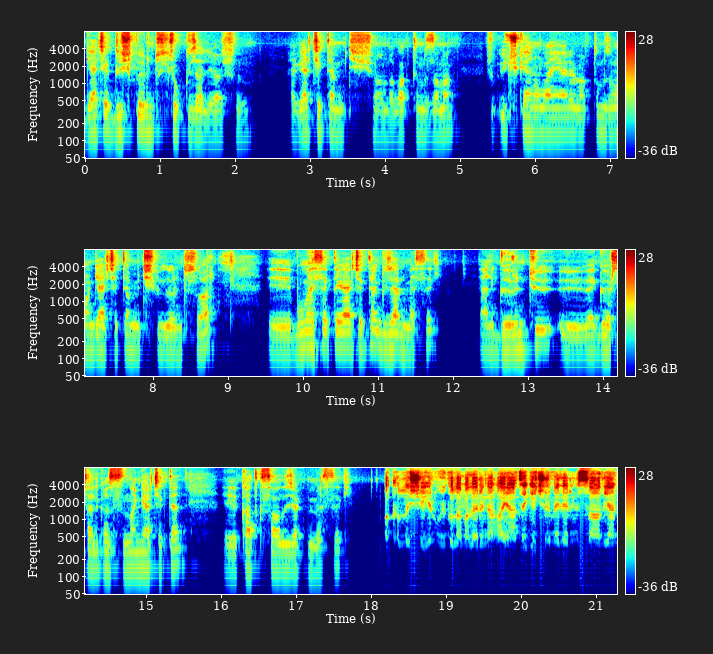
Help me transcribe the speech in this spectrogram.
gerçek dış görüntüsü çok güzel ya şunun. Ya gerçekten müthiş şu anda baktığımız zaman. Şu üçgen olan yere baktığımız zaman gerçekten müthiş bir görüntüsü var. Ee, bu meslek de gerçekten güzel bir meslek. Yani görüntü e, ve görsellik açısından gerçekten e, katkı sağlayacak bir meslek. akıllı şehir uygulamalarını hayata geçirmelerini sağlayan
